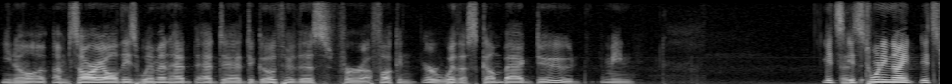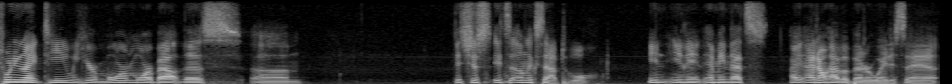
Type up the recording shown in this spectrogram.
you know, I- I'm sorry all these women had had to had to go through this for a fucking or with a scumbag dude. I mean, it's it's 29 it's 2019. We hear more and more about this. Um, it's just it's unacceptable. In in it, I mean that's I, I don't have a better way to say it.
